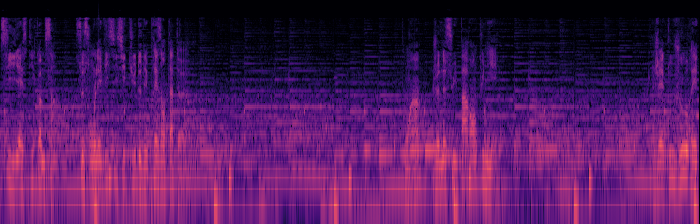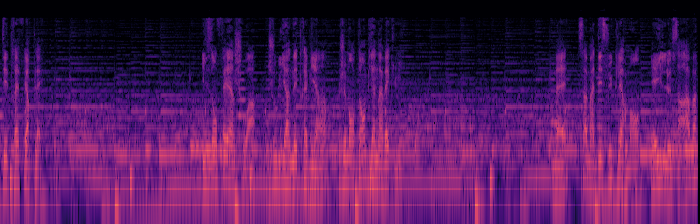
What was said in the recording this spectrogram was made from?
Si est comme ça? Ce sont les vicissitudes des présentateurs. Point, je ne suis pas rancunier. J'ai toujours été très fair-play. Ils ont fait un choix, Julian est très bien, je m'entends bien avec lui. Mais, ça m'a déçu clairement, et ils le savent,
